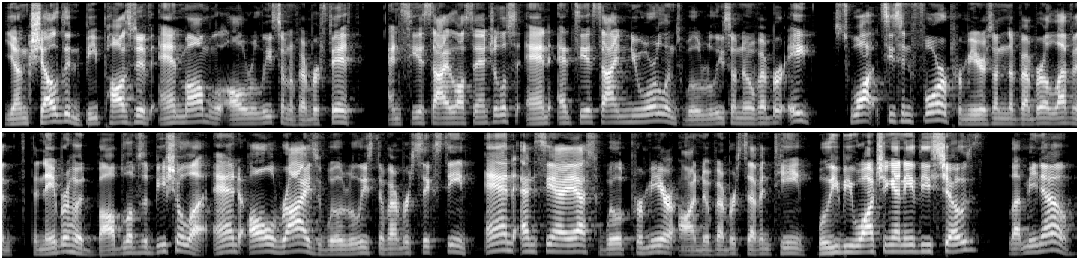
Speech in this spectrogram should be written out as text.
Young Sheldon, Be Positive, and Mom will all release on November 5th. NCSI Los Angeles and NCSI New Orleans will release on November 8th. SWAT Season 4 premieres on November 11th. The Neighborhood, Bob Loves Abishola, and All Rise will release November 16th. And NCIS will premiere on November 17th. Will you be watching any of these shows? Let me know.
